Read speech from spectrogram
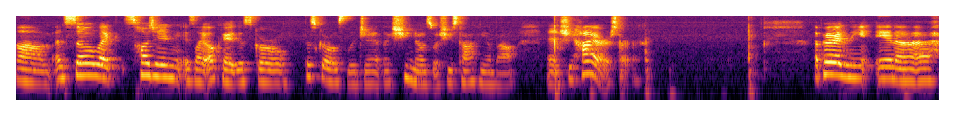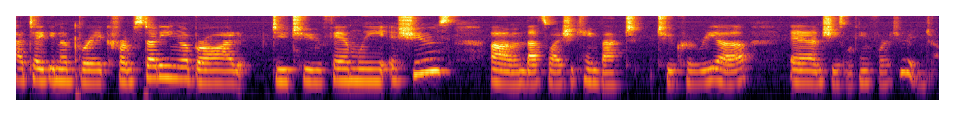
Um, and so like Sejin is like, okay, this girl, this girl is legit. Like she knows what she's talking about, and she hires her. Apparently, Anna had taken a break from studying abroad due to family issues, um, and that's why she came back to Korea and she's looking for a tutoring job.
